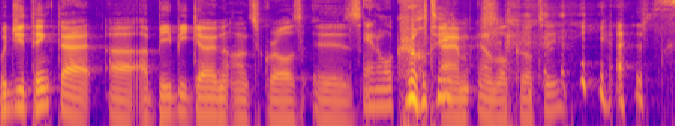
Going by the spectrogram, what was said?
Would you think that uh, a BB gun on squirrels is animal cruelty. am- animal cruelty? yes,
